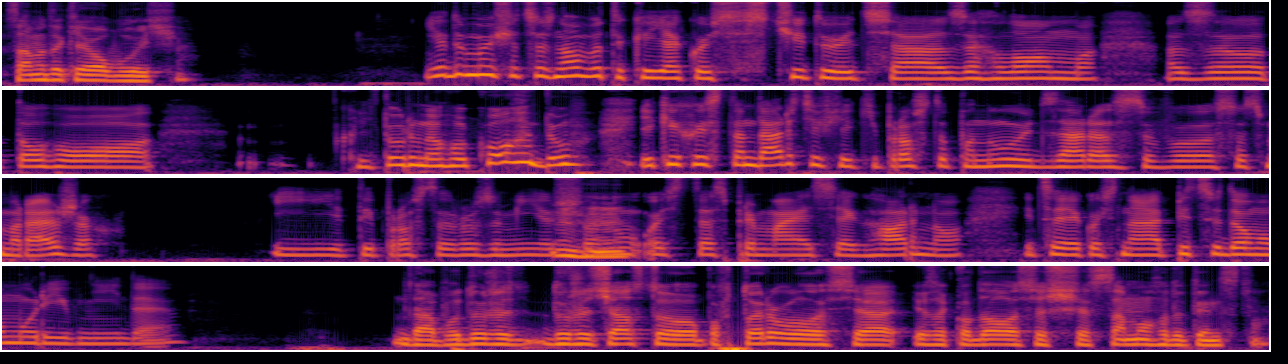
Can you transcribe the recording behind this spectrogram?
саме таке обличчя. Я думаю, що це знову таки якось зчитується загалом з того. Культурного коду, якихось стандартів, які просто панують зараз в соцмережах, і ти просто розумієш, mm-hmm. що ну ось це сприймається як гарно, і це якось на підсвідомому рівні йде. Так, да, бо дуже дуже часто повторювалося і закладалося ще з самого дитинства.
